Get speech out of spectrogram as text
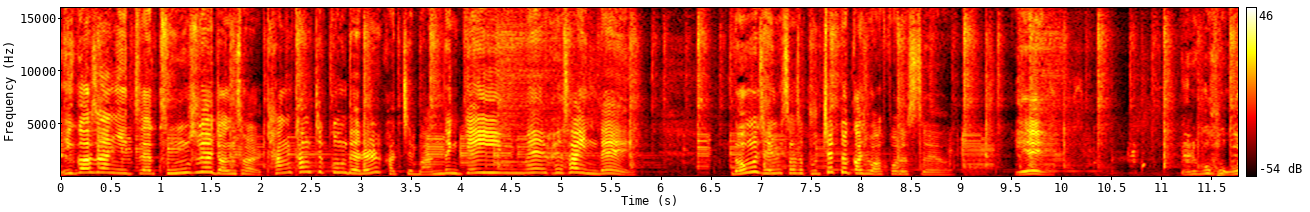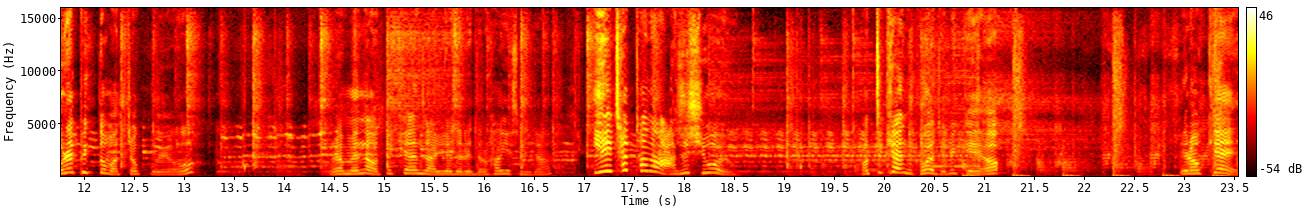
이것은 이제 궁수의 전설 탕탕 특공대를 같이 만든 게임의 회사인데 너무 재밌어서 구챕터까지 맛버렸어요. 예. 그리고 올해픽도 맞췄고요. 그러면 어떻게 하는지 알려드리도록 하겠습니다. 1챕터는 아주 쉬워요. 어떻게 하는지 보여드릴게요. 이렇게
